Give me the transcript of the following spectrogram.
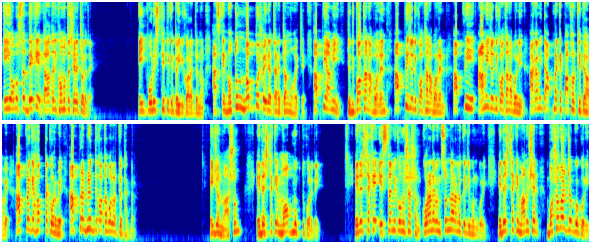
এই অবস্থা দেখে তাড়াতাড়ি ক্ষমতা ছেড়ে চলে যায়। এই পরিস্থিতিকে তৈরি করার জন্য আজকে নতুন নব্য স্বৈরাচারের জন্ম হয়েছে। আপনি, আমি যদি কথা না বলেন, আপনি যদি কথা না বলেন, আপনি, আমি যদি কথা না বলি, আগামীতে আপনাকে পাথর খেতে হবে, আপনাকে হত্যা করবে, আপনার বিরুদ্ধে কথা বলার কেউ থাকবে না। এই জন্য আসুন এদেশটাকে মব মুক্ত করে দেই। এদেশটাকে ইসলামিক অনুশাসন, কোরআন এবং সুন্নার আলোকে জীবন করি। এদেশটাকে মানুষের বসবাসযোগ্য করি।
